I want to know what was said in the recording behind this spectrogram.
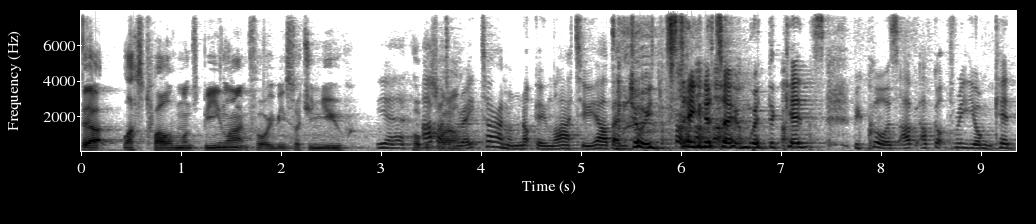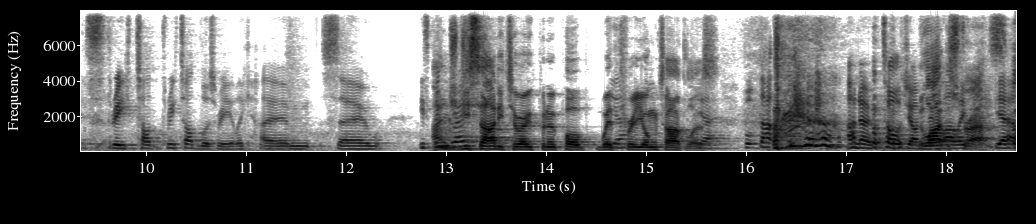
the last 12 months been like for you, being such a new Yeah, I've had well? a great time. I'm not going to lie to you. I've enjoyed staying at home with the kids because I've, I've got three young kids, three tod- three toddlers really. Um, so it's been And you decided to open a pub with Yeah. three young toddlers. Yeah, but that's I know, told you I'm like stress. Yeah,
